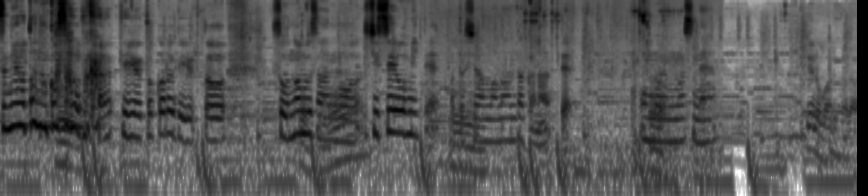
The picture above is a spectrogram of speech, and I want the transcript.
う爪痕残そうとかっていうところで言うとそうノブさんの姿勢を見て私は学んだかなって思いますね。っていうのもあるから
